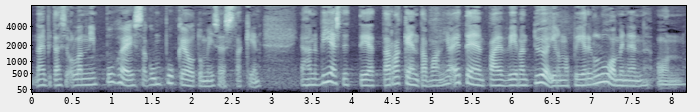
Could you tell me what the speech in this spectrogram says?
näin pitäisi olla niin puheissa kuin pukeutumisessakin. Ja hän viestitti, että rakentavan ja eteenpäin vievän työilmapiirin luominen on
